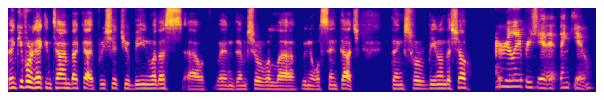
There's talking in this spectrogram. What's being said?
Thank you for taking time, Becca. I appreciate you being with us, uh, and I'm sure we'll uh, you know we'll stay in touch. Thanks for being on the show. I really appreciate it. Thank you.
